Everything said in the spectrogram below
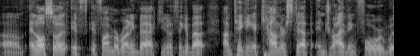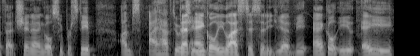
Um, and also, if if I'm a running back, you know, think about I'm taking a counter step and driving forward with that shin angle super steep. I'm I have to That achieve ankle elasticity. yeah, the ankle e- AE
